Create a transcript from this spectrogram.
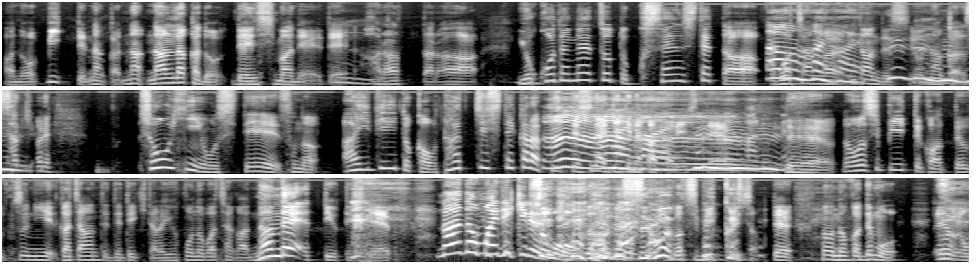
あのピッてなんかな何らかの電子マネーで払ったら、横でねちょっと苦戦してたおばちゃんがいたんですよ。なんかさっきあれ商品をしてその ID とかをタッチしてからピッてしないといけなかったりして。で私ピッて買って普通にガチャンって出てきたら横のおばちゃんが「なんで!」って言ってきてなんでお前できる？そう。すごい私びっくりしちゃって。ななんかでもえ教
